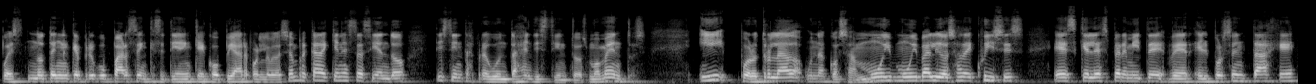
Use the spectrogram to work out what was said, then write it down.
pues no tengan que preocuparse en que se tienen que copiar por la evaluación, porque cada quien está haciendo distintas preguntas en distintos momentos. Y por otro lado, una cosa muy, muy valiosa de Quizzes es que les permite ver el porcentaje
